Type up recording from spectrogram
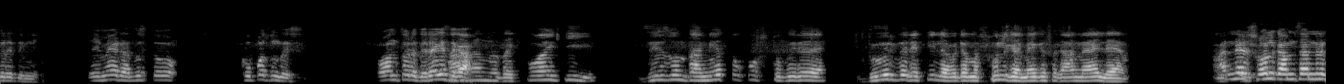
করে দিবনি এই মেয়েটা দোস্ত খুব পছন্দ হয়েছে অন্তরে ধরে গেছে গা কয় কি যে জন আমি এত কষ্ট করে দূর বেড়ে টিলা বেটা আমার শুল গামে গেছে গা, আমি আইলাম। আন্নের শোল গামছা আন্নের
